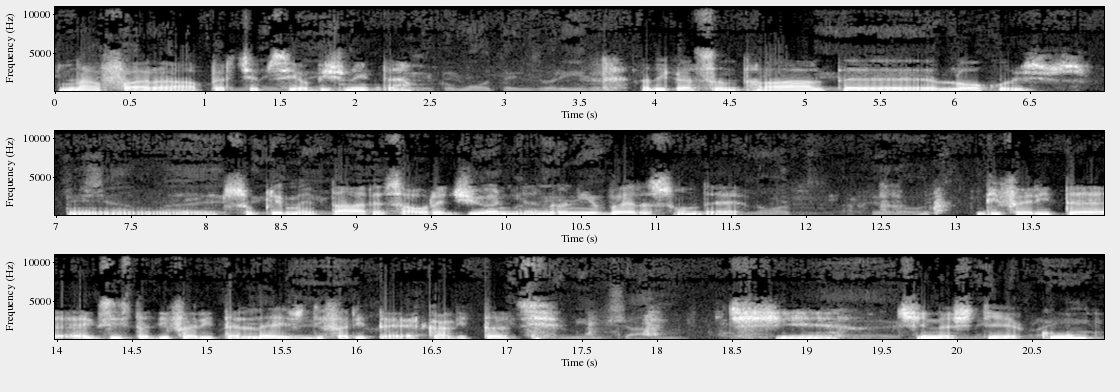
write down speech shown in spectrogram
în afara percepției obișnuite. Adică sunt alte locuri suplimentare sau regiuni în univers unde diferite, există diferite legi, diferite calități și cine știe cum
